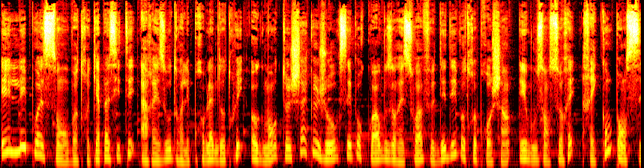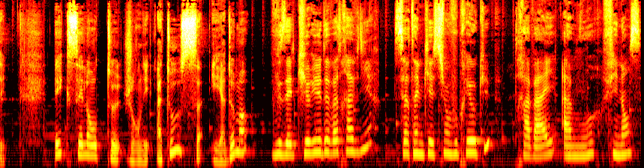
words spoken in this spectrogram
Et les poissons, votre capacité à résoudre les problèmes d'autrui augmente chaque jour, c'est pourquoi vous aurez soif d'aider votre prochain et vous en serez récompensé. Excellente journée à tous et à demain. Vous êtes curieux de votre avenir? Certaines questions vous préoccupent? Travail, amour, finances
